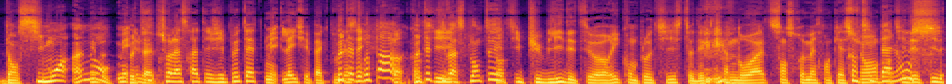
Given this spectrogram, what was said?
dans six mois, un an. Mais, peut-être. sur la stratégie, peut-être, mais là, il fait pas que tout Peut-être pas. Peut-être qu'il va se planter. Quand il publie des théories complotistes d'extrême droite sans se remettre en question, quand il, décide,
